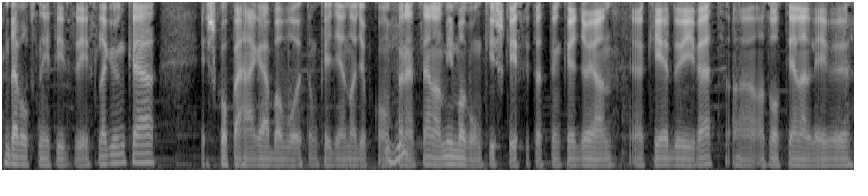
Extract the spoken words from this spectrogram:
DevOps Natives részlegünkkel, és Kopenhágában voltunk egy ilyen nagyobb konferencián, ahol mi magunk is készítettünk egy olyan kérdőívet az ott jelenlévő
